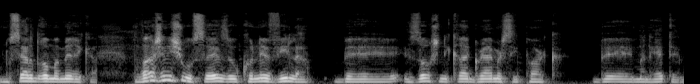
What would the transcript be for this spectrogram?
נוסע לדרום אמריקה. הדבר השני שהוא עושה זה הוא קונה וילה באזור שנקרא גרמרסי פארק במנהטן,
